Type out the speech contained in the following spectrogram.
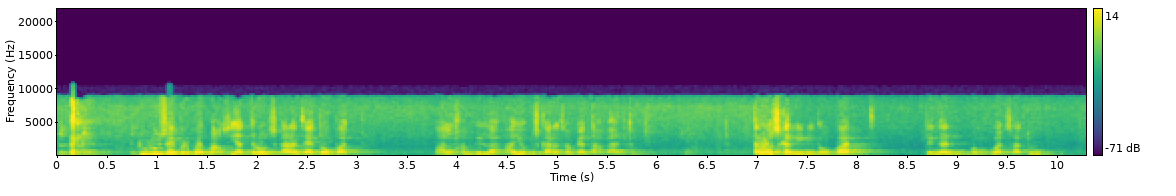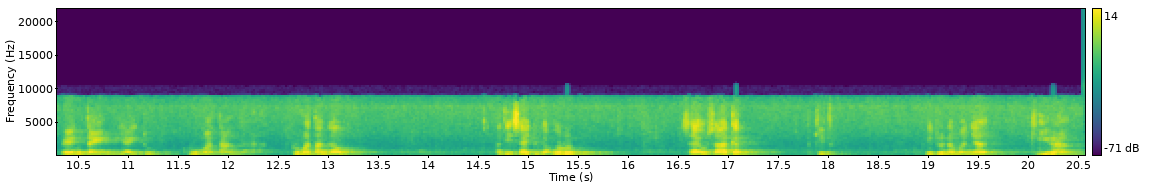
Dulu saya berbuat maksiat terus sekarang saya tobat. Alhamdulillah ayo sekarang sampean tak bantu. Teruskan ini tobat dengan membuat satu benteng yaitu rumah tangga. Rumah tangga oh. nanti saya juga urun. Saya usahakan. Begitu. Itu namanya girang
